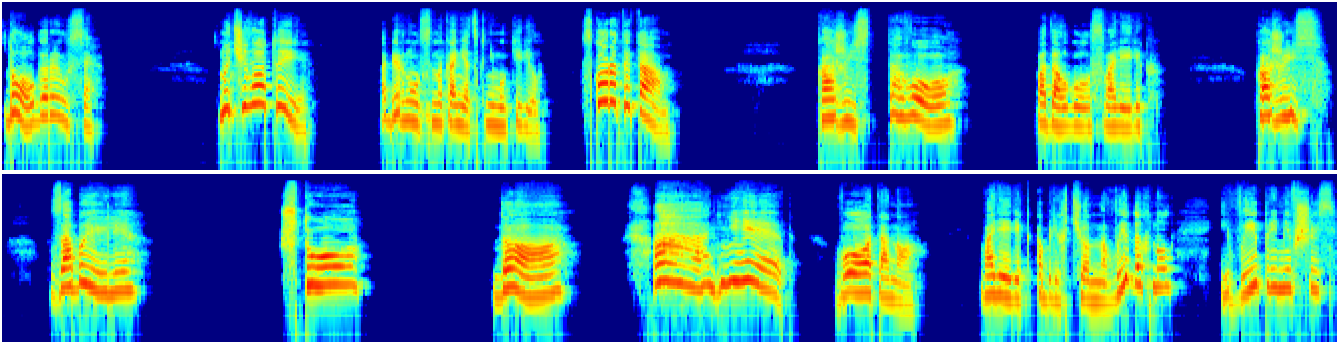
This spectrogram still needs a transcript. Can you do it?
Долго рылся. «Ну чего ты?» – обернулся наконец к нему Кирилл. «Скоро ты там?» «Кажись, того!» – подал голос Валерик. «Кажись, забыли». «Что?» «Да». «А, нет! Вот оно!» Валерик облегченно выдохнул и, выпрямившись,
